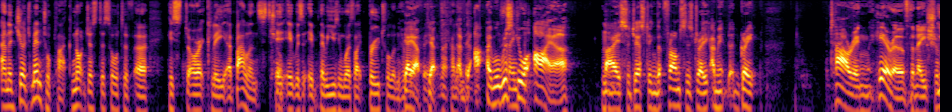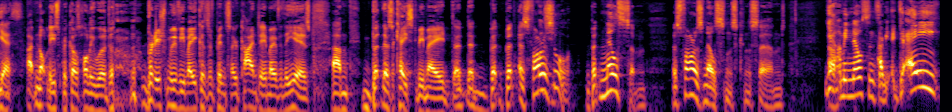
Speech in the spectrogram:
and a judgmental plaque, not just a sort of uh, historically uh, balanced. Sure. It, it, was it, they were using words like brutal and horrific, yeah, yeah, yeah. that kind of thing. I, I will risk Same your thing. ire mm. by suggesting that Francis Drake, I mean, great towering hero of the nation. Yes. Uh, not least because Hollywood and British movie makers have been so kind to him over the years. Um, but there's a case to be made. Uh, but, but as far well, as. Sure. But Nelson, as far as Nelson's concerned. Yeah, um, I mean, Nelson's. I mean, A,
